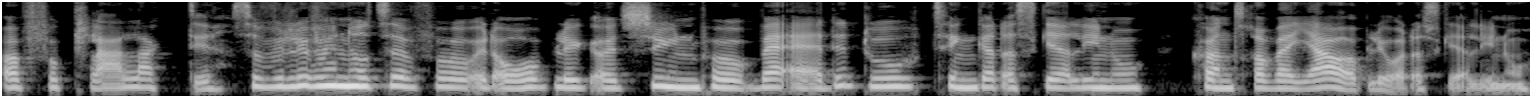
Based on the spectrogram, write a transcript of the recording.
at få klarlagt det. Så vi bliver nødt til at få et overblik og et syn på, hvad er det, du tænker, der sker lige nu, kontra hvad jeg oplever, der sker lige nu.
